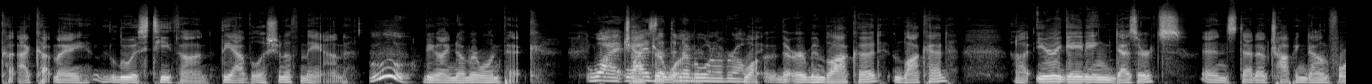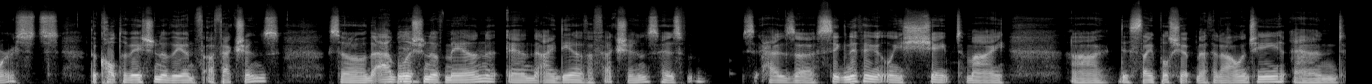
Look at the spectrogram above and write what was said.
cu- I cut my Lewis teeth on, The Abolition of Man, Ooh, be my number one pick. Why why is that the one. number one overall Wa- the urban blockhead, blockhead, uh, irrigating deserts instead of chopping down forests, the cultivation of the inf- affections. So the abolition of man and the idea of affections has has uh, significantly shaped my uh, discipleship methodology and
